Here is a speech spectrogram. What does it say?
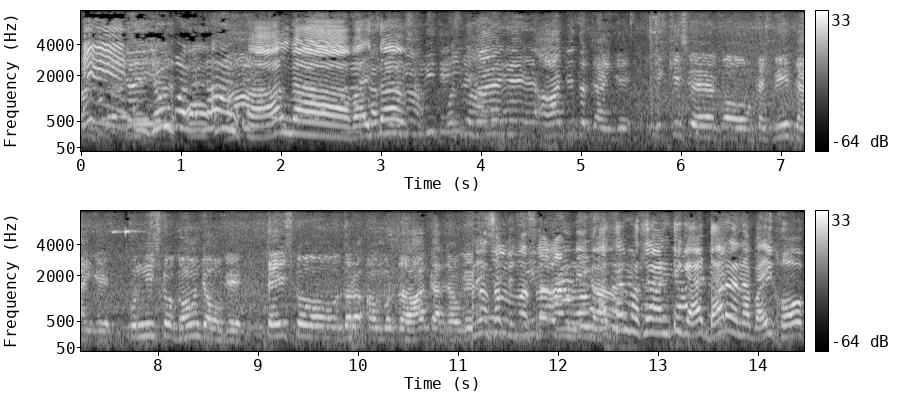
ना हाल ना भाई साहब। उसने कहा कि आज इधर जाएँगे इक्कीस को कश्मीर जाएँगे उन्नीस को गाँव जाओगे तेईस को उधर मुर्तजा कर जाओगे। असल मसला आंटी असल मसला आंटी का है डर है ना भाई खौफ।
